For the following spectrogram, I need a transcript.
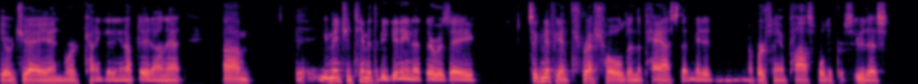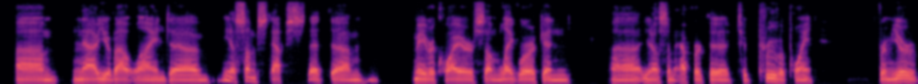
DOJ, and we're kind of getting an update on that. Um, you mentioned Tim at the beginning that there was a significant threshold in the past that made it virtually impossible to pursue this. Um, now you've outlined, uh, you know, some steps that um, may require some legwork and, uh, you know, some effort to to prove a point. From your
